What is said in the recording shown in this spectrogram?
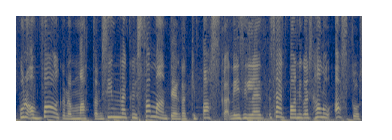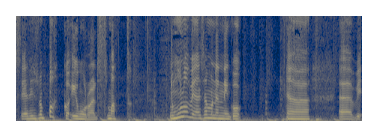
Kun on valkoinen matto, niin siinä näkyy saman tien kaikki paska. Niin silleen, sä et vaan niinku edes halua astua siihen, niin sun on pakko imuroida se matto. Ja mulla on vielä semmonen niinku, öö, öö, vi-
